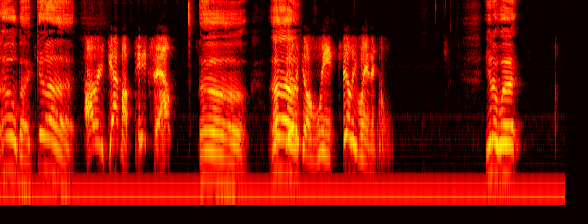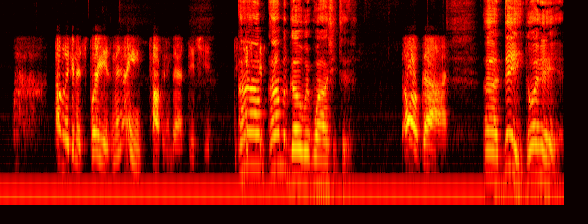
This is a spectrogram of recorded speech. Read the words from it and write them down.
Oh my God. I already got my picks out. Oh. Uh, Philly gonna win. Philly winning. you know what? I'm looking at spreads, man. I ain't talking about this shit. Um, I'm gonna go with Washington. oh God. Uh, D, go ahead.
